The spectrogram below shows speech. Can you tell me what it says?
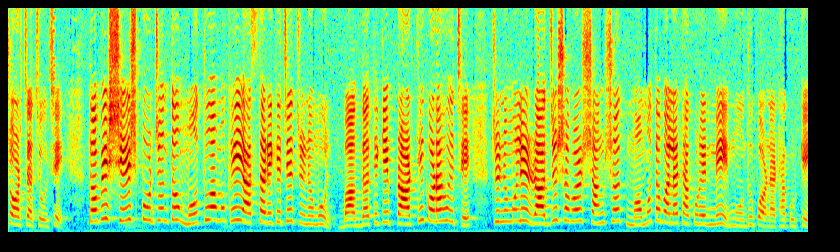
চর্চা চলছে। তবে শেষ পর্যন্ত মতুয়া মুখেই আস্থা রেখেছে তৃণমূল। বাগদা থেকে প্রার্থী করা হয়েছে তৃণমূলের রাজ্যসভার সাংসদ মমতা বালা ঠাকুরের মেয়ে মধুপর্ণা ঠাকুরকে।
